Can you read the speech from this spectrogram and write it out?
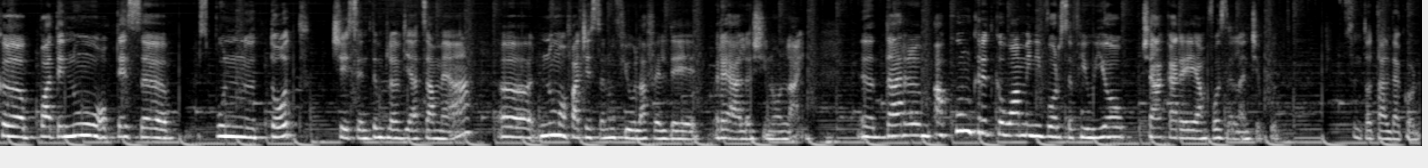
că poate nu optez să spun tot ce se întâmplă în viața mea, uh, nu mă face să nu fiu la fel de reală și în online. Uh, Dar uh, acum cred că oamenii vor să fiu eu cea care am fost de la început. Sunt total de acord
